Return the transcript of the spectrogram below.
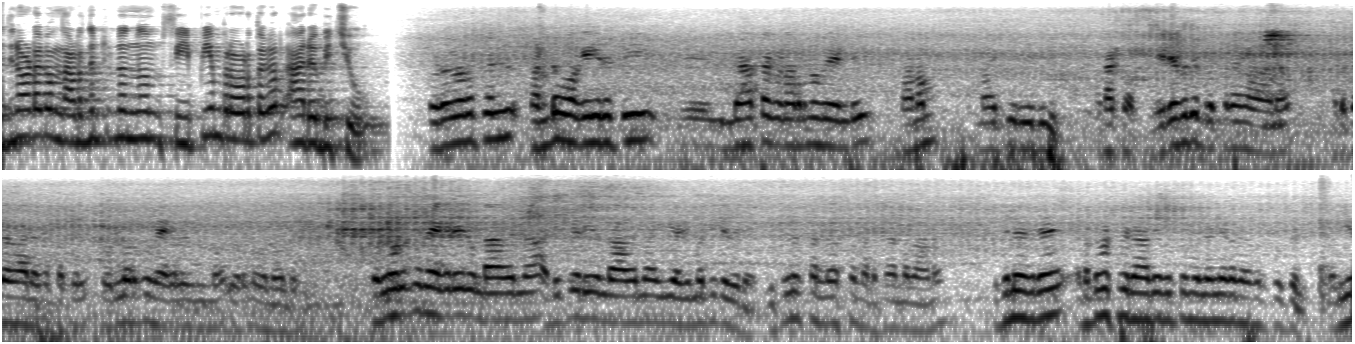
ഇതിനോടകം നടന്നിട്ടുണ്ടെന്നും സി പി എം പ്രവർത്തകർ ആരോപിച്ചു. തൊഴിലുറപ്പിൽ ഫണ്ട് വകയിരുത്തി ഇല്ലാത്ത കിണറിന് വേണ്ടി പണം മാറ്റിയ രീതിയിൽ അടക്കം നിരവധി പ്രശ്നങ്ങളാണ് അടുത്ത കാലഘട്ടത്തിൽ തൊഴിലുറപ്പ് മേഖലയിൽ നിന്ന് ഉയർന്നു വന്നുകൊണ്ടിരിക്കുന്നത്. തൊഴിലുറപ്പ് മേഖലയിൽ ഉണ്ടാകുന്ന അടിക്കടി ഉണ്ടാകുന്ന ഈ അഴിമതിക്കെതിരെ വിജിലൻസ് അന്വേഷണം നടത്തേണ്ടതാണ് ഇതിനെതിരെ ഇടതുപക്ഷ ജനാധിപത്യ മുന്നണിയുടെ നേതൃത്വത്തിൽ വലിയ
